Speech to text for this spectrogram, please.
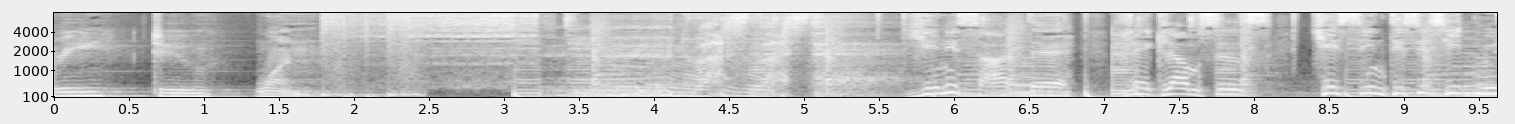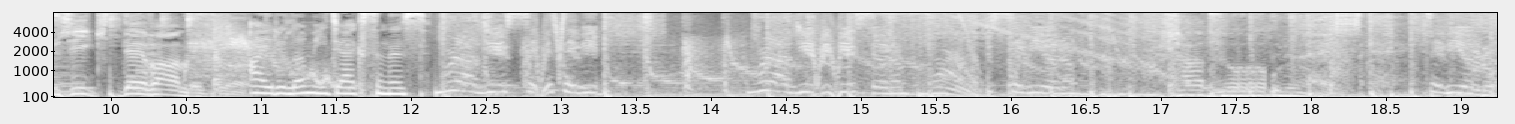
Three, two, one. Üniversite. Yeni saatte reklamsız, kesintisiz hit müzik devam ediyor. Ayrılamayacaksınız. Bu radyoyu sev seviyorum. Bu radyoyu bir seviyorum. Seviyorum. Radyo Üniversite. Seviyorum.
